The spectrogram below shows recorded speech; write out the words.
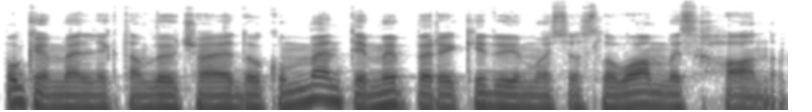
Поки Мельник там вивчає документи, ми перекидуємося словами з ханом.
